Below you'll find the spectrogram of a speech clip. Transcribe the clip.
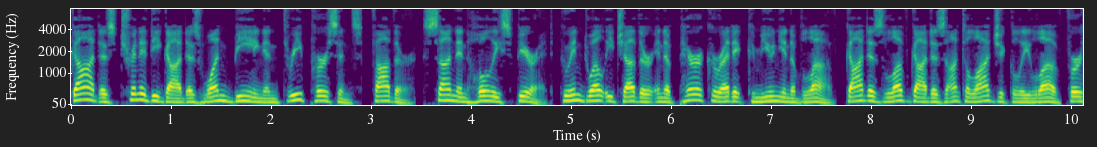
God is Trinity God is one being and three persons, Father, Son and Holy Spirit, who indwell each other in a perichoretic communion of love. God is love God is ontologically love 1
